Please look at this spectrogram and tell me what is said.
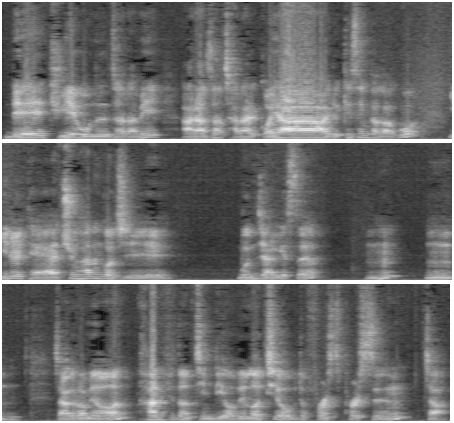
내 뒤에 오는 사람이 알아서 잘할 거야. 이렇게 생각하고 일을 대충 하는 거지. 뭔지 알겠어요? 음. 음. 자, 그러면 confident in the ability of the first person. 자,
